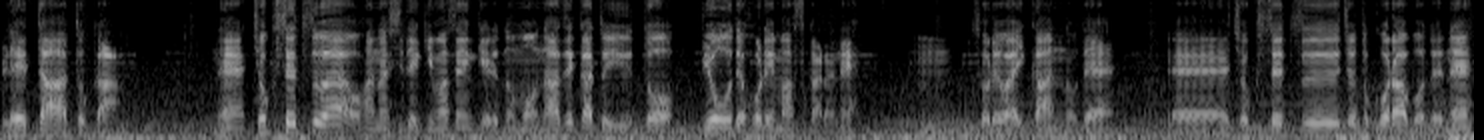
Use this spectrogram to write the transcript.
レターとか、ね、直接はお話できませんけれども、なぜかというと、秒で惚れますからね。うん、それはいかんので、えー、直接ちょっとコラボでね、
